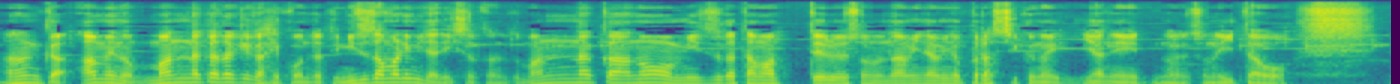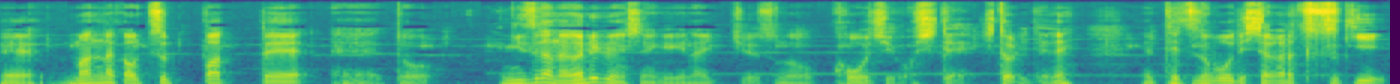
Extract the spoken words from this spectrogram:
なんか、雨の真ん中だけが凹んじゃって、水溜まりみたいにできちゃったんです。真ん中の水が溜まってる、その、なみなみのプラスチックの屋根のその板を、えー真ん中を突っ張って、えっ、と、水が流れるようにしなきゃいけないっていう、その工事をして、一人でね。鉄の棒で下からつつき、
